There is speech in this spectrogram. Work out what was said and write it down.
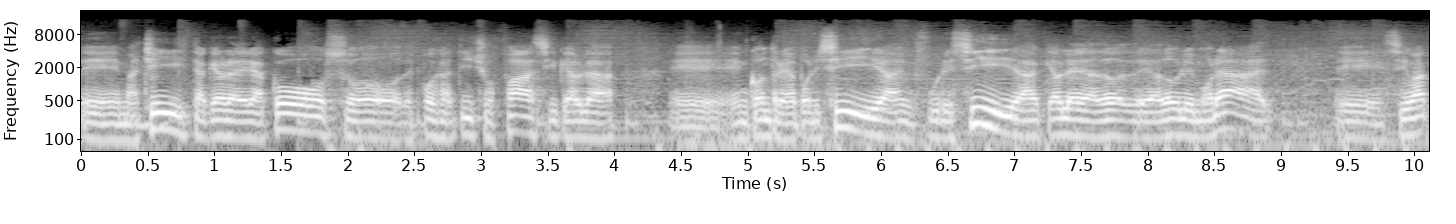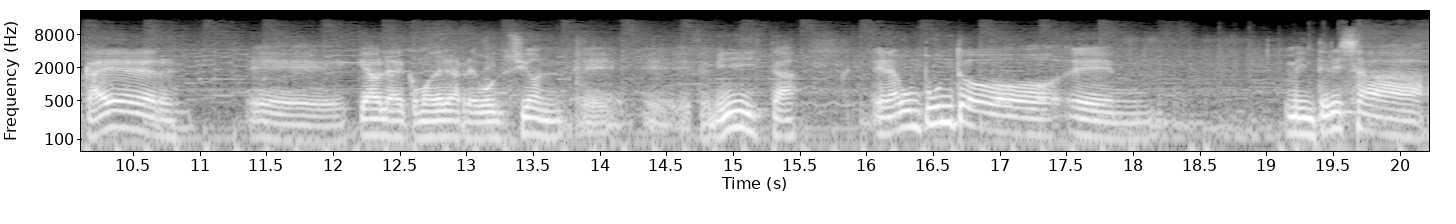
eh, machista, que habla del acoso, después Gatillo Fácil, que habla eh, en contra de la policía, enfurecida, que habla de la, doble moral, se va a caer, que habla como de la revolución feminista. En algún punto me interesa,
